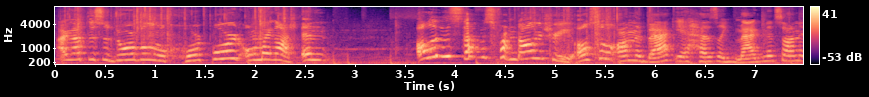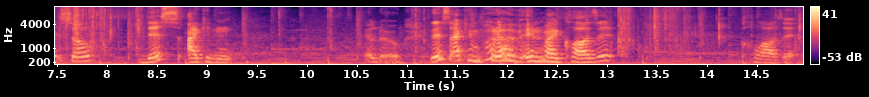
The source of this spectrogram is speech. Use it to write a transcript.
I got this adorable little cork board. Oh my gosh, and all of this stuff is from Dollar Tree. Also on the back, it has like magnets on it. So this I can hello. This I can put up in my closet. Closet.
